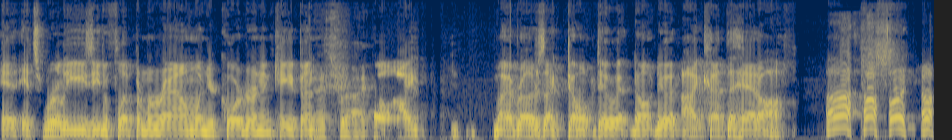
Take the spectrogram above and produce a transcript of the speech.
It, it's really easy to flip him around when you're quartering and caping. That's right. So I, my brother's like, don't do it, don't do it. I cut the head off. oh, no.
